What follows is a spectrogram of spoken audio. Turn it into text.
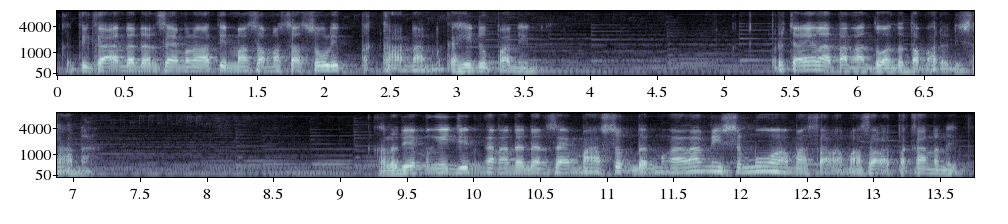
Ketika Anda dan saya melewati masa-masa sulit, tekanan kehidupan ini, percayalah tangan Tuhan tetap ada di sana. Kalau Dia mengizinkan Anda dan saya masuk dan mengalami semua masalah-masalah tekanan itu,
